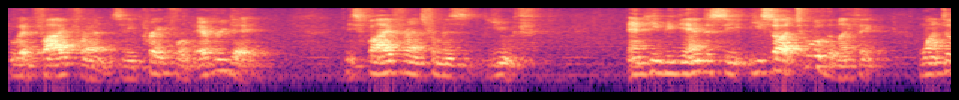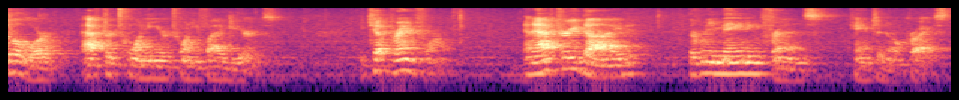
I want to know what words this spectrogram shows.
who had five friends, and he prayed for them every day. These five friends from his youth. And he began to see, he saw two of them, I think, went to the Lord after 20 or 25 years. He kept praying for them. And after he died, the remaining friends came to know Christ.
